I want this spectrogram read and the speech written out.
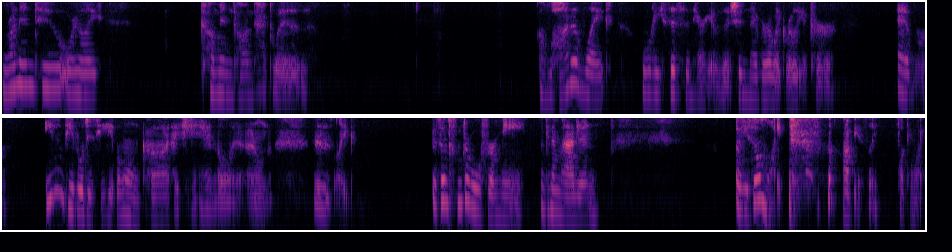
run into or like come in contact with a lot of like racist scenarios that should never like really occur. Ever. Even people just oh god i can't handle it. I don't this is like it's uncomfortable for me. I can imagine. Okay so i'm white. Obviously. Fucking white.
